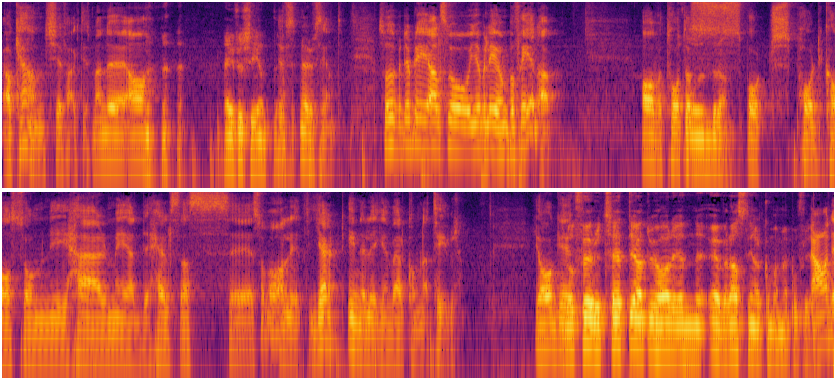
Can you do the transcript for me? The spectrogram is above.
Ja, kanske faktiskt. Men det, ja, Det är för sent. det nu är det för sent. Så det blir alltså jubileum på fredag. Av Toto 200. Sports podcast som ni härmed hälsas eh, som vanligt hjärtinnerligen välkomna till. Jag... eh, Då förutsätter jag att du har en överraskning att komma med på fredag. Ja, det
